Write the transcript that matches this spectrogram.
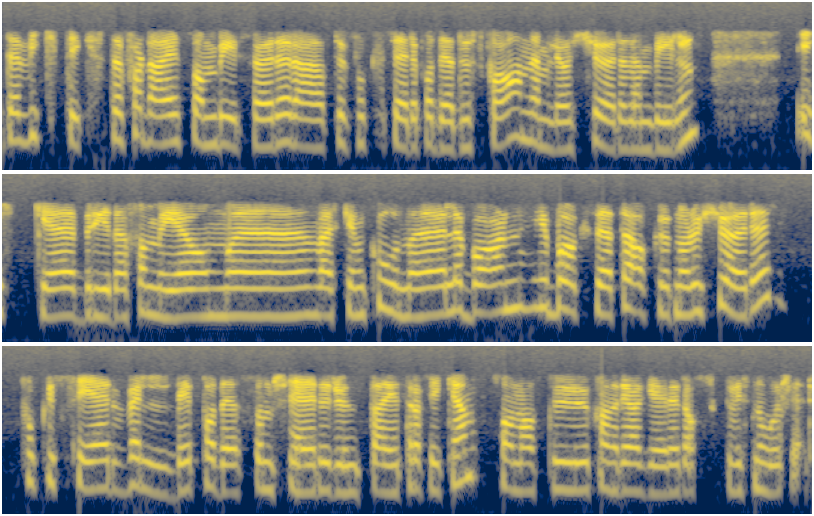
Det viktigste for deg som bilfører er at du fokuserer på det du skal, nemlig å kjøre den bilen. Ikke bry deg for mye om uh, verken kone eller barn i baksetet akkurat når du kjører fokuser veldig på det som skjer rundt deg i trafikken, sånn at du kan reagere raskt hvis noe skjer.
